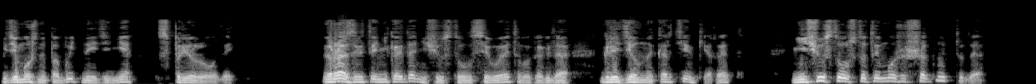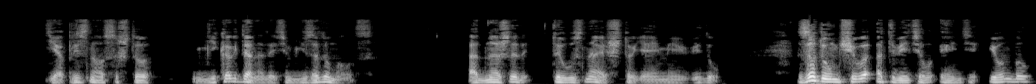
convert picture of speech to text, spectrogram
где можно побыть наедине с природой. Разве ты никогда не чувствовал всего этого, когда глядел на картинки, Ред? Не чувствовал, что ты можешь шагнуть туда? Я признался, что никогда над этим не задумывался. Однажды ты узнаешь, что я имею в виду. Задумчиво ответил Энди, и он был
